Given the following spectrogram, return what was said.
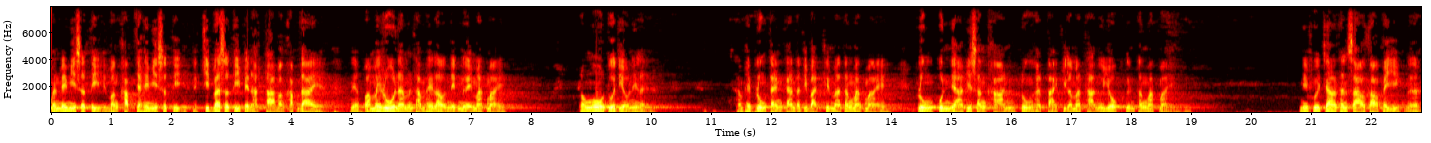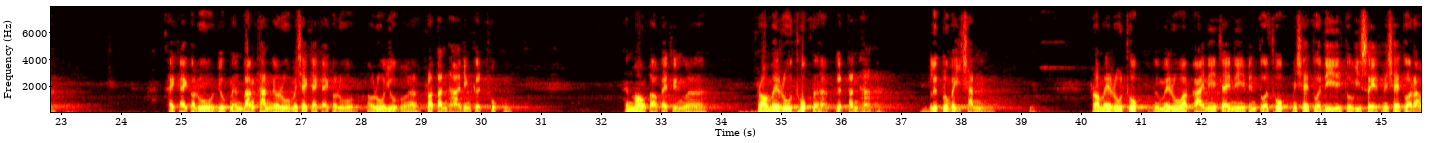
มันไม่มีสติบังคับจะให้มีสติ คิดว่าสติเป็นอัตตาบังคับได้ เนี่ยความไม่รู้นะ มันทำให้เราเหน็ดเหนื่อยมากมายเพราะโง่ตัวเดียวนี่แหละ ทำให้ปรุงแต่งการปฏิบัติขึ้นมาตั้งมากมาย ปรุงปุญญาพิสังขาร ปรุงอัตตากิลมัฏฐานุโยกขึ้นตั้งมากมาย นี่พระเจ้าท่านสาวต่อไปอีกนะ ใครๆก็รู้ยุคนั้นบางท่านก็รู้ ไม่ใช่ใครๆก็รู้เขารู้อยู่ว่า เพราะตัณหาจึงเกิดทุกข์ท่านมองต่อไปถึงว่า เพราะไม่รู้ทุกข์นะฮะเกิดตัณหา ลึกลงไปอีกชั้นหนึ่ง พราะไม่รู้ทุกข์คือไม่รู้ว่ากายนี้ใจนี้เป็นตัวทุกข์ไม่ใช่ตัวดี ตัววิเศษ ไม่ใช่ตัวเรา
